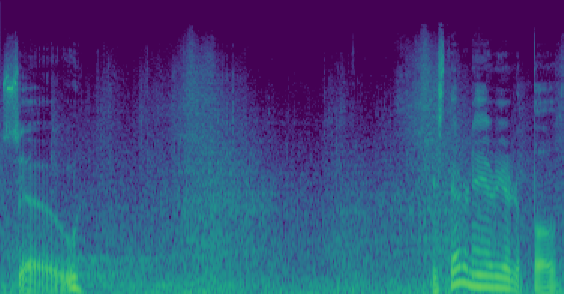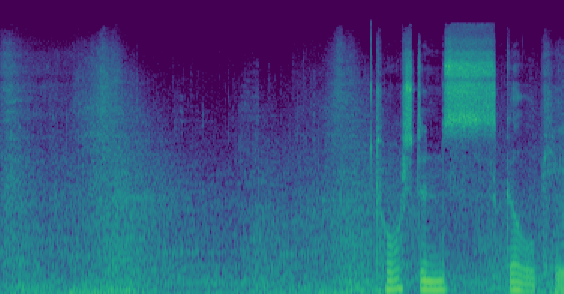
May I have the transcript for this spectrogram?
So. Is there an area above? Torsten's skull key.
